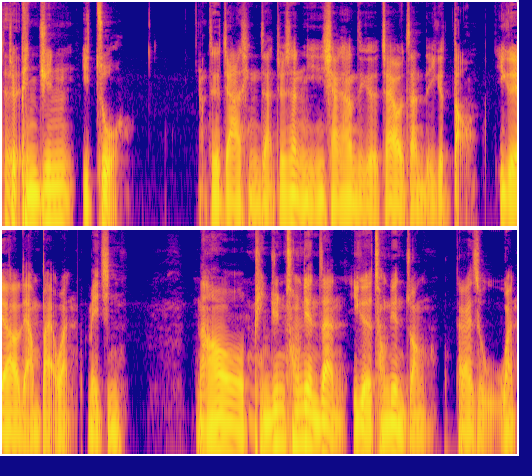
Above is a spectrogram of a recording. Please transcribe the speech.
哦、就平均一座这个加氢站，就像你想象这个加油站的一个岛，一个要两百万美金，然后平均充电站一个充电桩大概是五万，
